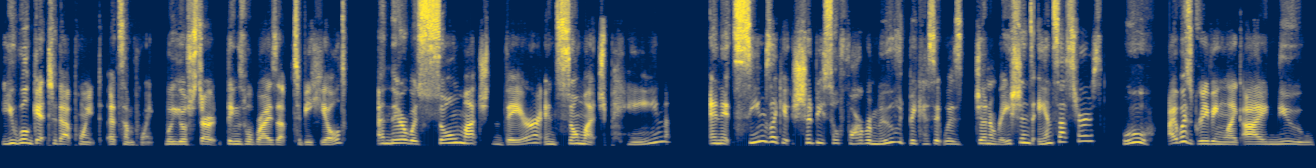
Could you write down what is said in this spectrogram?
You will get to that point at some point where you'll start, things will rise up to be healed. And there was so much there and so much pain. And it seems like it should be so far removed because it was generations, ancestors. Ooh, I was grieving like I knew,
